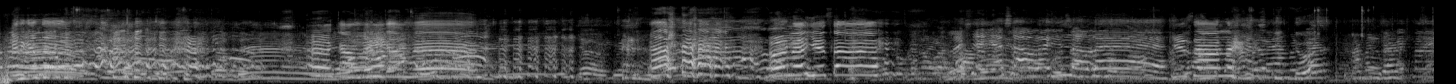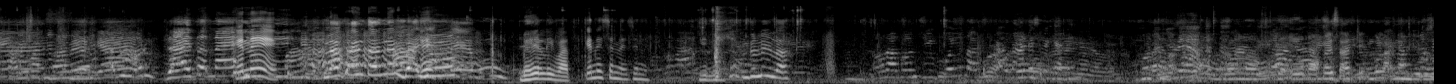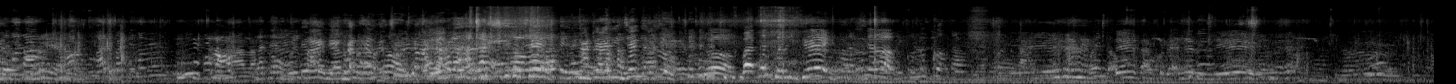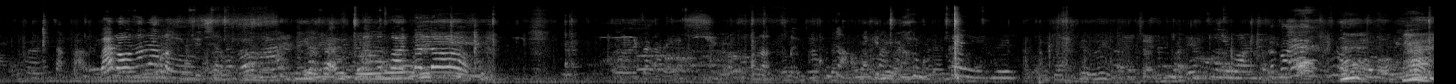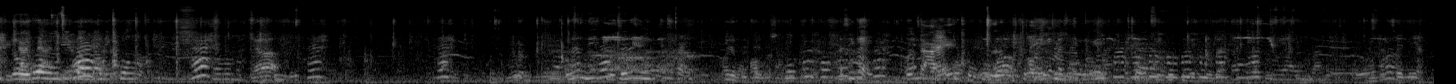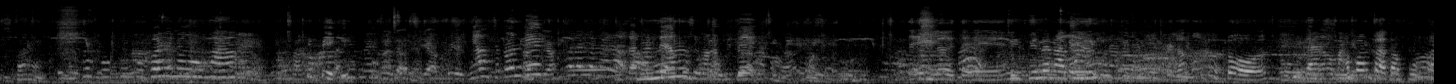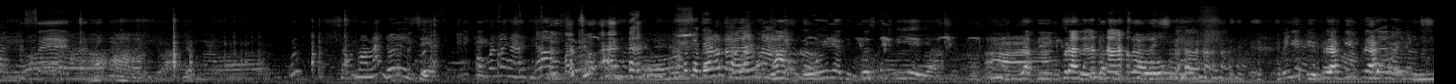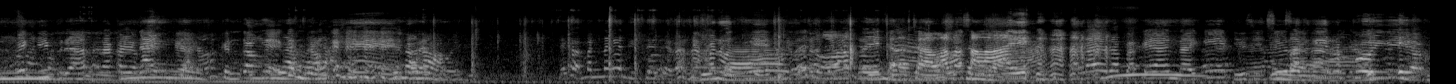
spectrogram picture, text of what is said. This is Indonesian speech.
Eh, Kamen kamen. Oh, lah Yesa. les ya salah ya salah Yesa lah. dah itu nih Kene. Lah kan tane Mbak Yu. Liwat. Kene sini sini. Gini. Alhamdulillah. Wes adikku lak nang jero. ada rinjeng mbak tes siap nana Apa yang ngomong? Nyal cekon ki. Tapi teh aku sing mana teh. Teh le teh. Pipine nanti. Lah kok. Dan apa enggak tahu bu? Heeh. Sak mana ndo isi? Pojokan. Oh, sekarang kalian aku ini ditus ki piye ya? Gibrak gibran anakku. Ini gibrak gibrak. Ini gibrak ora kaya gentong nek gentong Nek meneng di daerah kan oke. jalan lah salah. Ora pakaian iki di sisi lagi rebo iki ya.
